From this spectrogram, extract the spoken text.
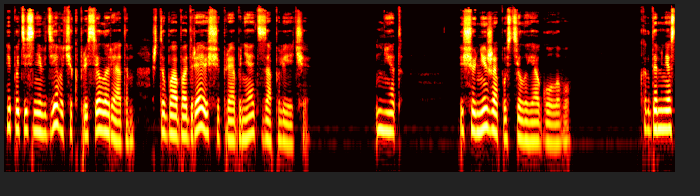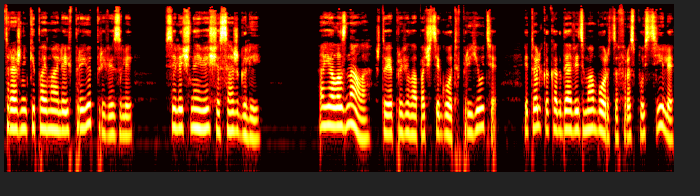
и, потеснив девочек, присела рядом, чтобы ободряюще приобнять за плечи. «Нет». Еще ниже опустила я голову. Когда меня стражники поймали и в приют привезли, все личные вещи сожгли. А Яла знала, что я провела почти год в приюте, и только когда ведьмоборцев распустили,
